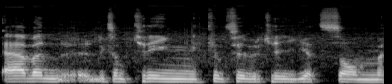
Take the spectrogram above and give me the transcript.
även liksom kring kulturkriget som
